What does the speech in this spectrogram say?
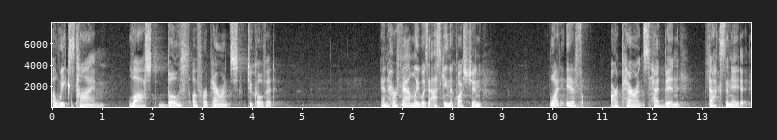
a week's time, lost both of her parents to COVID. And her family was asking the question what if our parents had been vaccinated?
